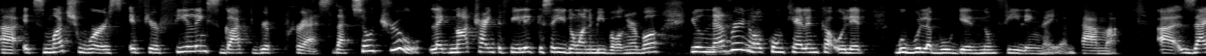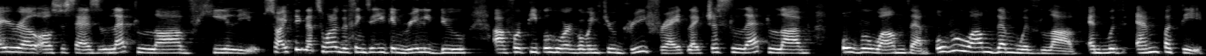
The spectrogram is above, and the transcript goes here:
uh, it's much worse if your feelings got repressed. That's so true. Like not trying to feel it because you don't want to be vulnerable. You'll yeah. never know kung kailan ka ulit bubulabugin nung feeling na yon. Tama. Uh, Zyrel also says, let love heal you. So I think that's one of the things that you can really do uh, for people who are going through grief, right? Like just let love overwhelm them, overwhelm them with love and with empathy.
